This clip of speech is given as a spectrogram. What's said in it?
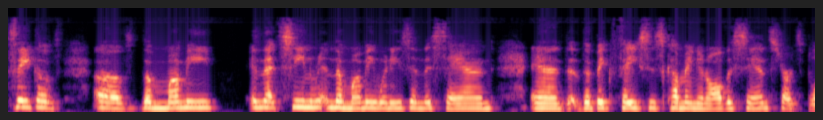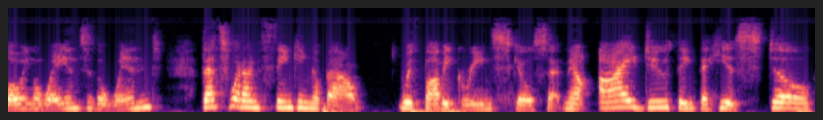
think of of the mummy in that scene in the mummy when he's in the sand and the big face is coming and all the sand starts blowing away into the wind that's what i'm thinking about with bobby green's skill set now i do think that he is still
